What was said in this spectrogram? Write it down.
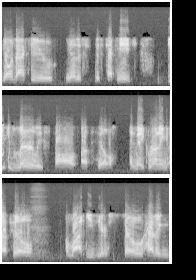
going back to you know this this technique, you can literally fall uphill and make running uphill a lot easier. So having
